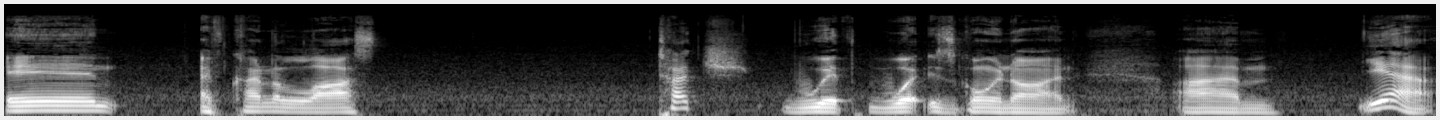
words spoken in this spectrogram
and I've kind of lost touch with what is going on. Um, yeah,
